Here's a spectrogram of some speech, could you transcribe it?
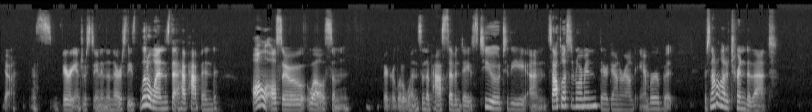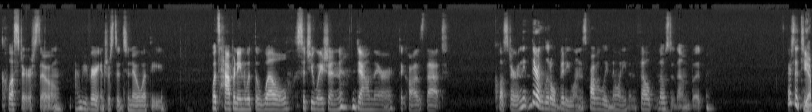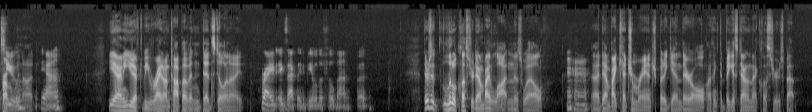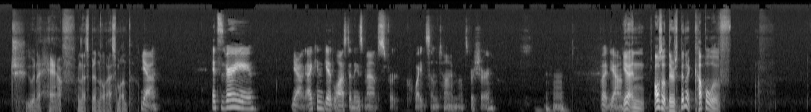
Yeah, it's very interesting. And then there's these little ones that have happened, all also, well, some bigger little ones in the past seven days too, to the um, southwest of Norman. They're down around Amber, but there's not a lot of trend to that cluster. So I'd be very interested to know what the what's happening with the well situation down there to cause that cluster. And they're little bitty ones. Probably no one even felt most of them, but there's a two. Yeah, two. probably not. Yeah, Yeah, I mean, you'd have to be right on top of it and dead still at night. Right, exactly to be able to fill that. But There's a little cluster down by Lawton as well, Mm-hmm. uh, down by Ketchum Ranch. But again, they're all, I think the biggest down in that cluster is about two and a half, and that's been in the last month. yeah, it's very. Yeah, I can get lost in these maps for quite some time. That's for sure. hmm But yeah, Yeah, and also there's been a couple of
